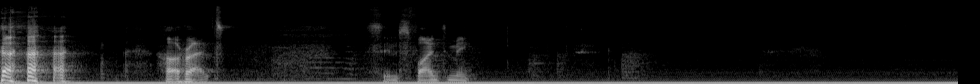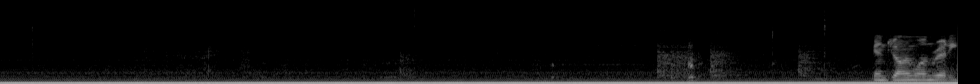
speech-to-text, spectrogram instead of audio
All right. Seems fine to me. Can join one ready.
